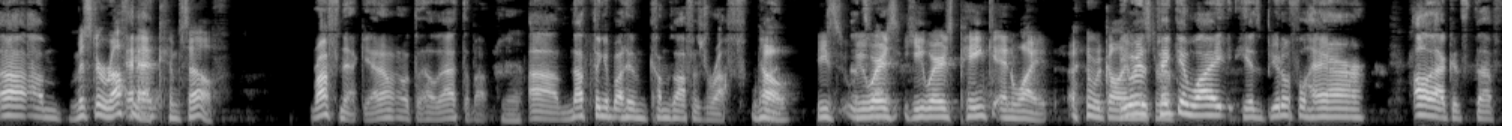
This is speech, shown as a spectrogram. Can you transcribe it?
Um, Mr. Roughneck himself. roughneck. Yeah, I don't know what the hell that's about. Um, nothing about him comes off as rough. No, he's he That's wears he wears pink and white. We're calling he wears Mr. pink and white. He has beautiful hair, all that good stuff.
